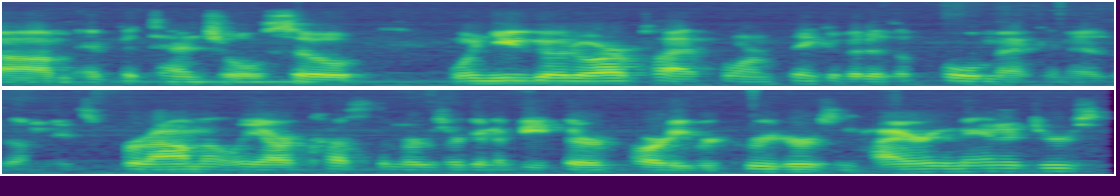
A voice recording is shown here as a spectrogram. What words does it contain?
um, and potential. So when you go to our platform, think of it as a pull mechanism. It's predominantly our customers are going to be third-party recruiters and hiring managers.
